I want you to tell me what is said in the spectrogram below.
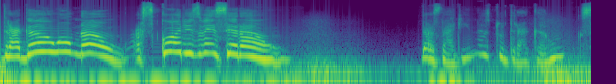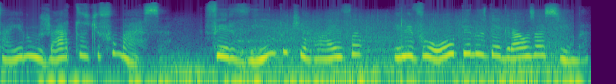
Dragão ou não, as cores vencerão! Das narinas do dragão saíram jatos de fumaça. Fervendo de raiva, ele voou pelos degraus acima.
